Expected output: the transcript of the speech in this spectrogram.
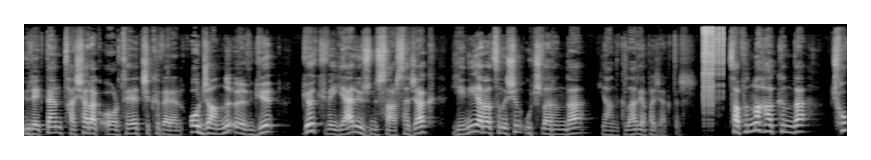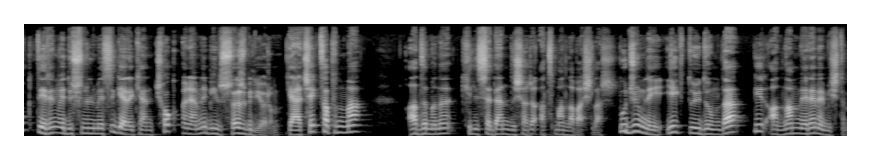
yürekten taşarak ortaya çıkıveren o canlı övgü gök ve yeryüzünü sarsacak, yeni yaratılışın uçlarında yankılar yapacaktır. Tapınma hakkında çok derin ve düşünülmesi gereken çok önemli bir söz biliyorum. Gerçek tapınma adımını kiliseden dışarı atmanla başlar. Bu cümleyi ilk duyduğumda bir anlam verememiştim.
